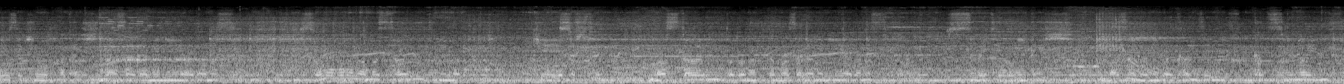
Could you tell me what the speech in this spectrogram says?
鉱石を破壊しすそのものがマスタールートになって経営そしてマスタールートとなったす全てを理解しが完全に復活する前に封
